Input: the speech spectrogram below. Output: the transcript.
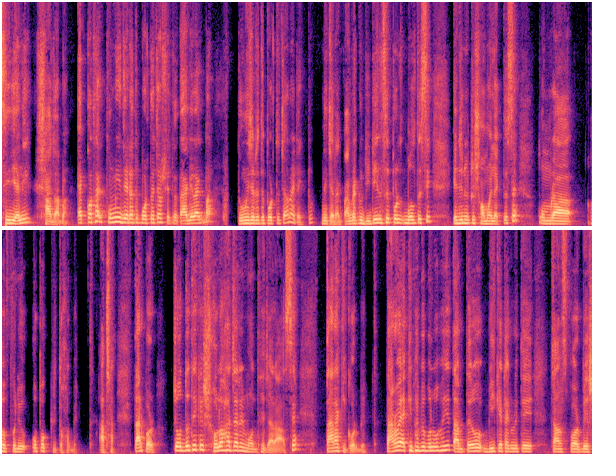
সিরিয়ালি সাজাবা। এক কথায়, তুমি যেটাতে পড়তে চাও, সেটাতে আগে রাখবা। তুমি যেটাতে পড়তে চাও না, এটা একটু নিচে রাখবা। আমরা একটু ডিটেলসে বলতেছি এই জন্য একটু সময় লাগতেছে। তোমরা হোপফুলি উপকৃত হবে। আচ্ছা তারপর চোদ্দ থেকে ষোলো হাজারের মধ্যে যারা আছে, তারা কি করবে? তারাও একইভাবে বলব ভাই তাদেরও বি ক্যাটাগরিতে চান্স পাওয়ার বেশ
